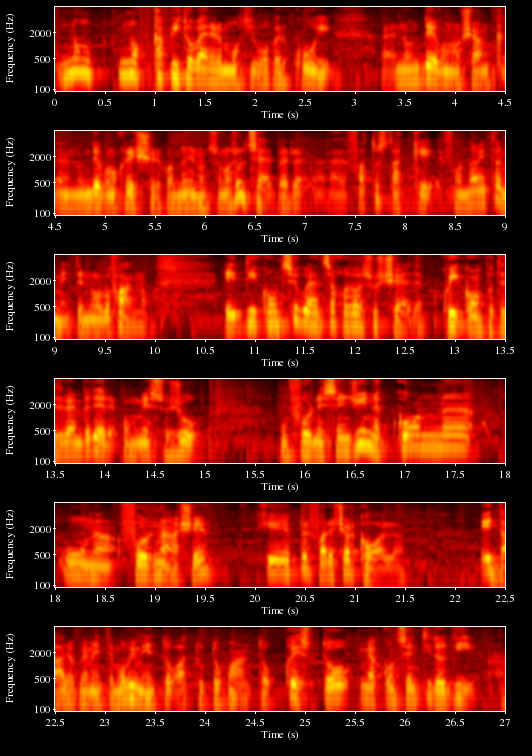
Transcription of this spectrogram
Non, non ho capito bene il motivo per cui eh, non, devono chunk, non, devono crescere quando io non sono sul server, eh, fatto sta che fondamentalmente non lo fanno e di conseguenza cosa succede? Qui come potete ben vedere ho messo giù un furnace engine con una fornace che per fare charcoal e dare ovviamente movimento a tutto quanto. Questo mi ha consentito di uh,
